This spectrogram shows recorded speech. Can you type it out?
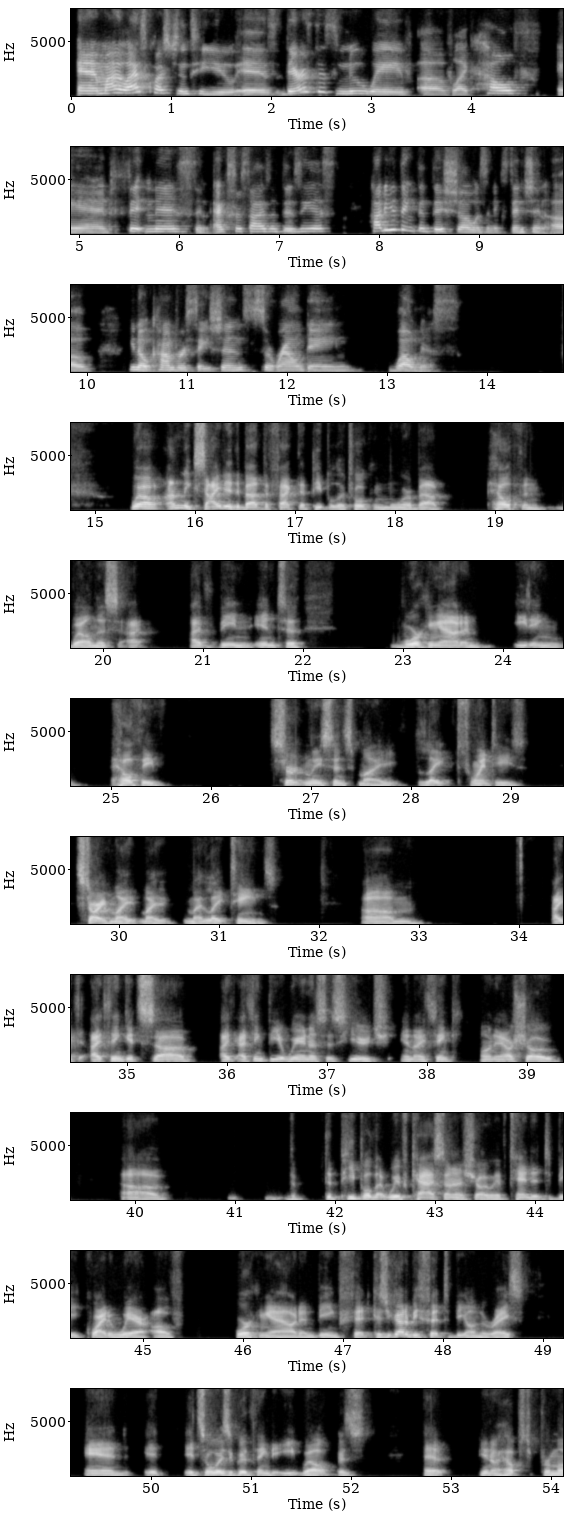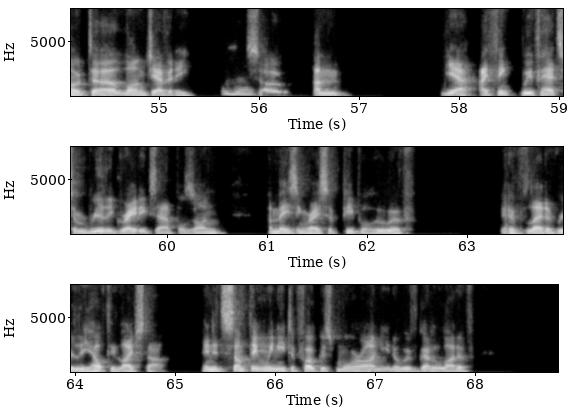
And my last question to you is there's this new wave of like health and fitness and exercise enthusiasts. How do you think that this show is an extension of, you know, conversations surrounding wellness? Well, I'm excited about the fact that people are talking more about health and wellness. I I've been into working out and eating healthy certainly since my late 20s sorry my my my late teens. Um i i think it's uh I, I think the awareness is huge. And i think on our show uh the the people that we've cast on our show have tended to be quite aware of working out and being fit because you got to be fit to be on the race. And it it's always a good thing to eat well because it you know helps to promote uh, longevity. Mm-hmm. so i'm yeah i think we've had some really great examples on amazing race of people who have have led a really healthy lifestyle and it's something we need to focus more on you know we've got a lot of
